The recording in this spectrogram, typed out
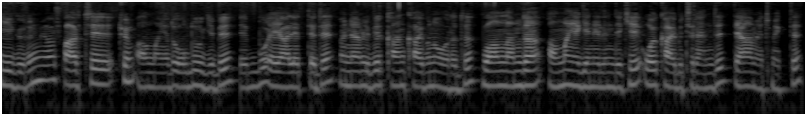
iyi görünmüyor. Parti tüm Almanya'da olduğu gibi e, bu eyalette de önemli bir kan kaybına uğradı. Bu anlamda Almanya genelindeki oy kaybı trendi devam etmekte.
